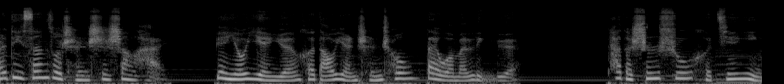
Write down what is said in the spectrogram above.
而第三座城市上海，便由演员和导演陈冲带我们领略。他的生疏和坚硬，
